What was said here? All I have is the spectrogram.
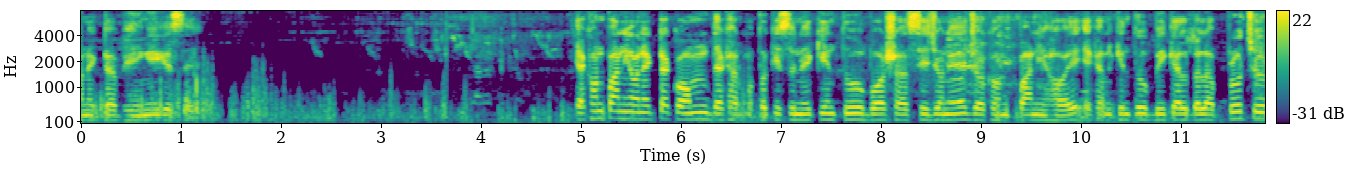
অনেকটা ভেঙে গেছে। এখন পানি অনেকটা কম দেখার মতো কিছু নেই, কিন্তু বর্ষা সিজনে যখন পানি হয়, এখানে কিন্তু বিকালবেলা প্রচুর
